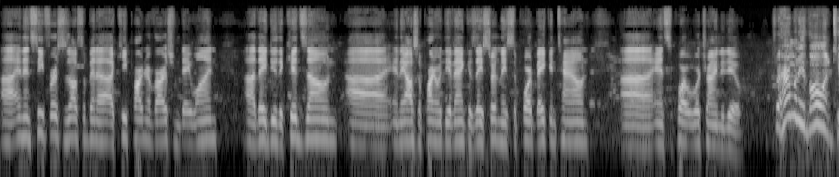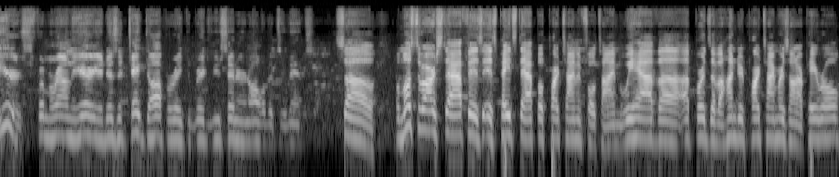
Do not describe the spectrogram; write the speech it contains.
Uh, and then See First has also been a, a, key partner of ours from day one. Uh, they do the kids zone, uh, and they also partner with the event because they certainly support Bacon Town uh, and support what we're trying to do. So, how many volunteers from around the area does it take to operate the Bridgeview Center and all of its events? So, well, most of our staff is is paid staff, both part time and full time. We have uh, upwards of hundred part timers on our payroll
